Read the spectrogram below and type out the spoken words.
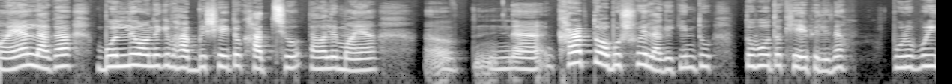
মায়া লাগা বললেও অনেকে ভাববে সেই তো খাচ্ছ, তাহলে মায়া। খারাপ তো অবশ্যই লাগে, কিন্তু তবুও তো খেয়ে ফেলি না। পুরোপুরি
